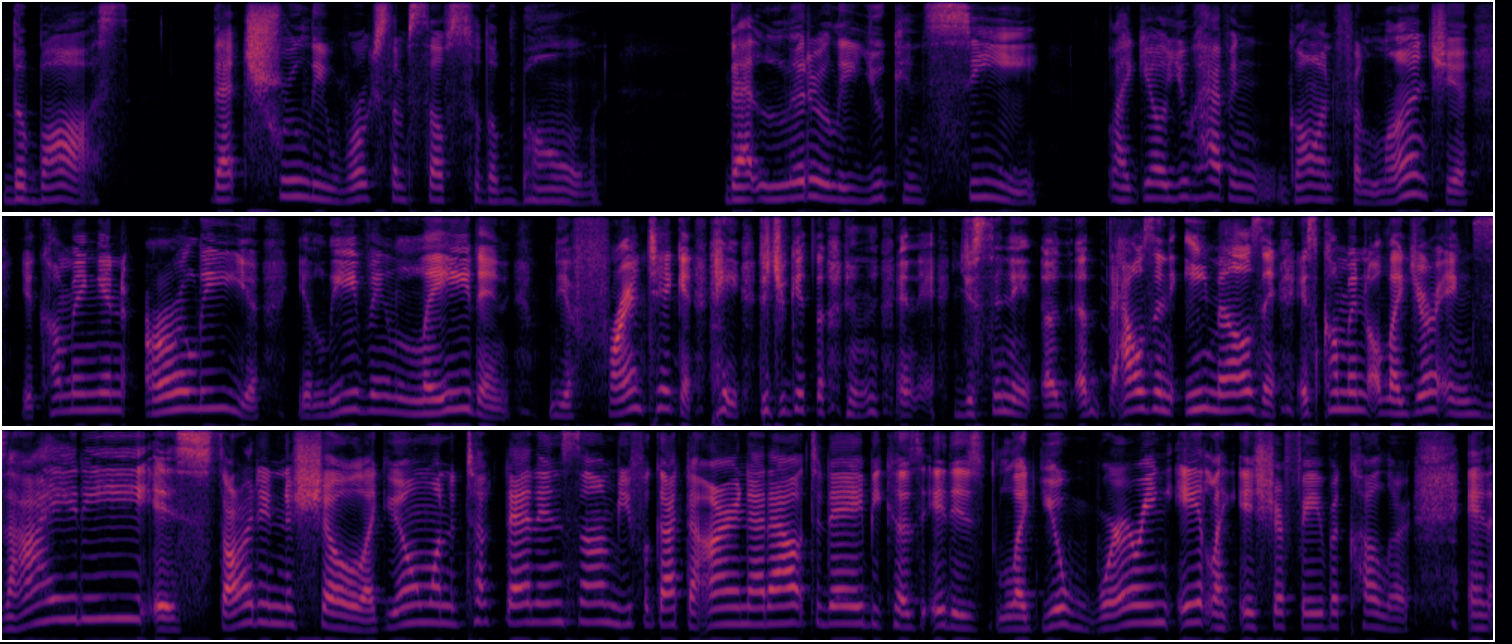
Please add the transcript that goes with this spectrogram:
the boss that truly works themselves to the bone that literally you can see like yo you haven't gone for lunch you you're coming in early you you're leaving late and you're frantic and hey did you get the and you're sending a, a thousand emails and it's coming like your anxiety is starting to show. Like you don't want to tuck that in some. You forgot to iron that out today because it is like you're wearing it like it's your favorite color. And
